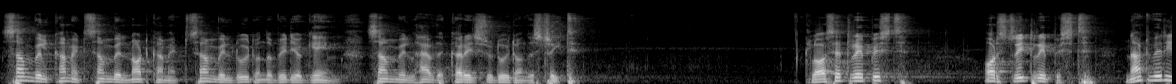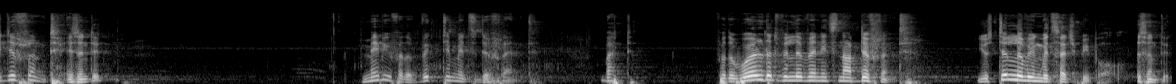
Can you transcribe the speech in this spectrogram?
Some will commit, some will not commit, some will do it on the video game, some will have the courage to do it on the street. Closet rapist or street rapist, not very different, isn't it? Maybe for the victim it's different, but for the world that we live in, it's not different. You're still living with such people, isn't it?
